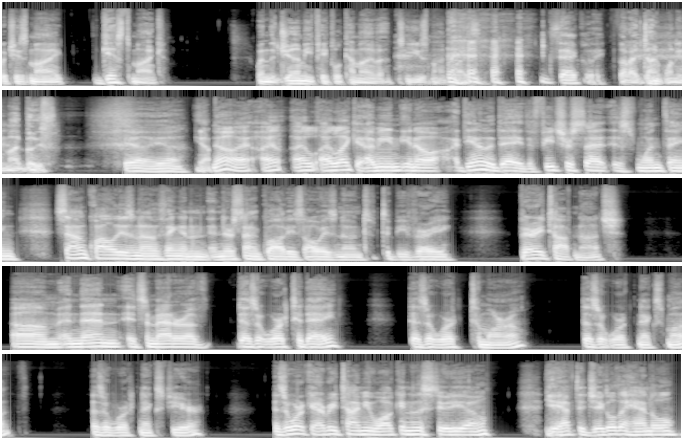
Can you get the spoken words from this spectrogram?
which is my guest mic when the Jeremy people come over to use my place exactly. that I don't want in my booth. Yeah, yeah, Yeah. No, I, I, I, like it. I mean, you know, at the end of the day, the feature set is one thing, sound quality is another thing, and and their sound quality is always known to, to be very, very top notch. Um, and then it's a matter of does it work today? Does it work tomorrow? Does it work next month? Does it work next year? Does it work every time you walk into the studio? Do you have to jiggle the handle?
